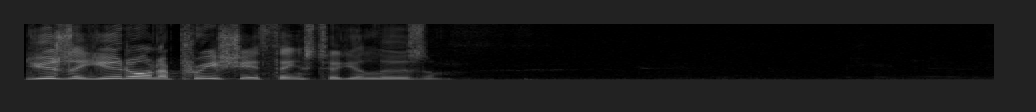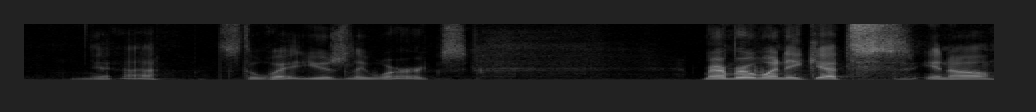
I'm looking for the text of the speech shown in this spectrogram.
Usually, you don't appreciate things till you lose them. Yeah, it's the way it usually works. Remember when he gets, you know,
